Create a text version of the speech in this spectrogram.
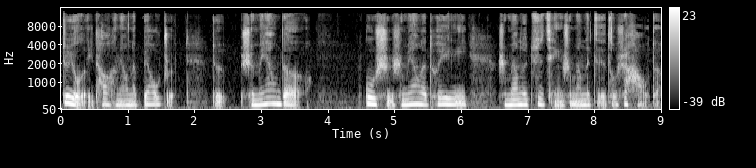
就有了一套衡量的标准，就什么样的故事、什么样的推理、什么样的剧情、什么样的节奏是好的，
